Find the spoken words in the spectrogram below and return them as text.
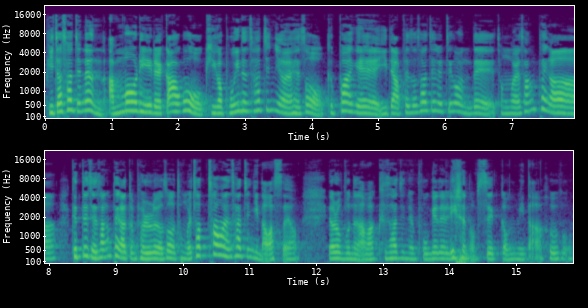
비자 사진은 앞머리를 까고 귀가 보이는 사진이어야 해서 급하게 이대 앞에서 사진을 찍었는데 정말 상태가, 그때 제 상태가 좀 별로여서 정말 처참한 사진이 나왔어요. 여러분은 아마 그 사진을 보게 될 일은 없을 겁니다. 후후.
